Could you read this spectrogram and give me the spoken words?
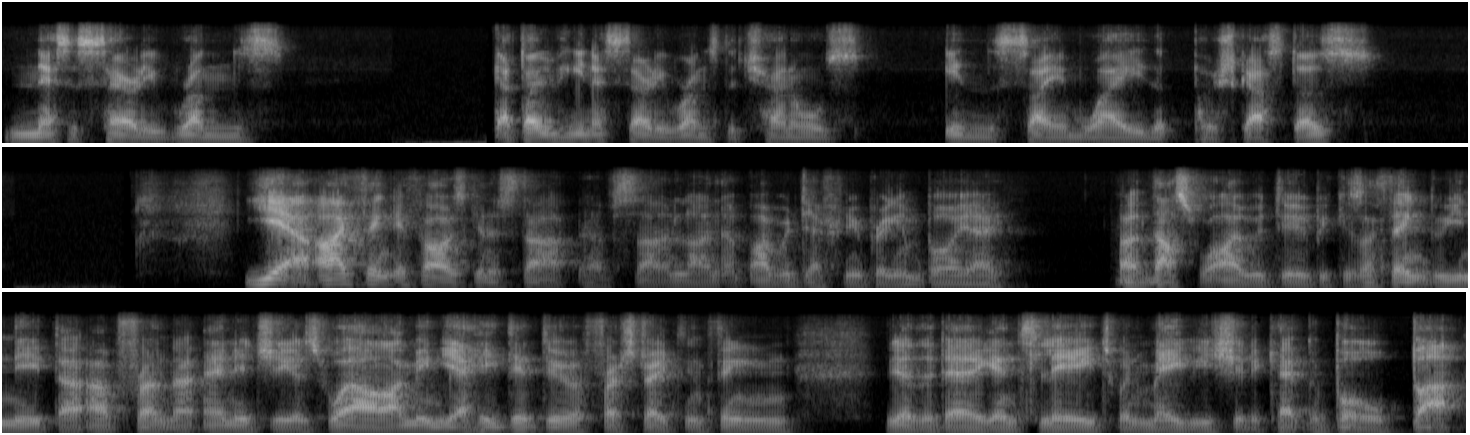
necessarily runs I don't think he necessarily runs the channels in the same way that Puscas does. Yeah, I think if I was going to start have starting lineup, I would definitely bring in Boye. Uh, that's what I would do because I think we need that up front, that energy as well. I mean, yeah, he did do a frustrating thing the other day against Leeds when maybe he should have kept the ball, but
